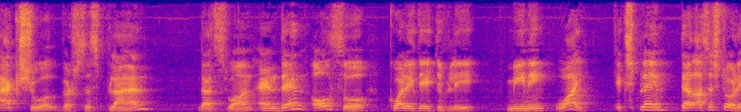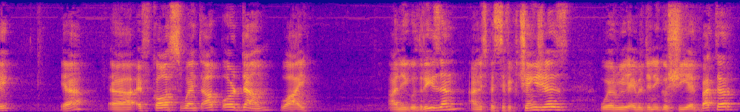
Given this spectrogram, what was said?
actual versus plan? That's one. And then also qualitatively meaning why? Explain. Tell us a story. Yeah? Uh, if costs went up or down why? Any good reason? Any specific changes? Were we able to negotiate better?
